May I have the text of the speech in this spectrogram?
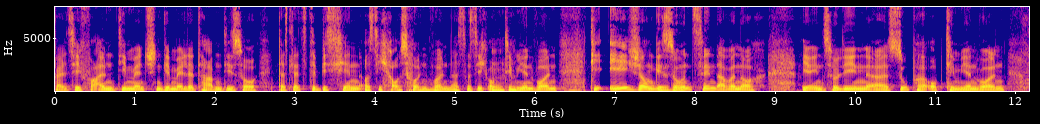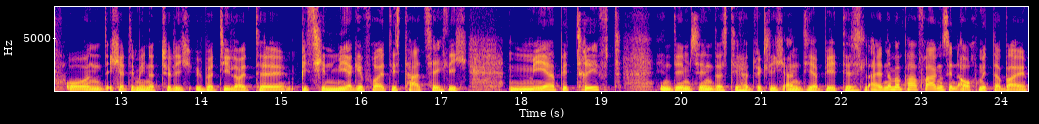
weil sich vor allem die Menschen gemeldet haben, die so das letzte bisschen aus sich rausholen wollen, also sich mhm. optimieren mhm. wollen, die eh schon gesund sind, aber noch ihr Insulin äh, super optimieren wollen. Und ich hätte mich natürlich über die Leute ein bisschen mehr gefreut, die es tatsächlich mehr betrifft, in dem Sinn, dass die halt wirklich an Diabetes leiden. Aber ein paar Fragen sind auch mit dabei.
